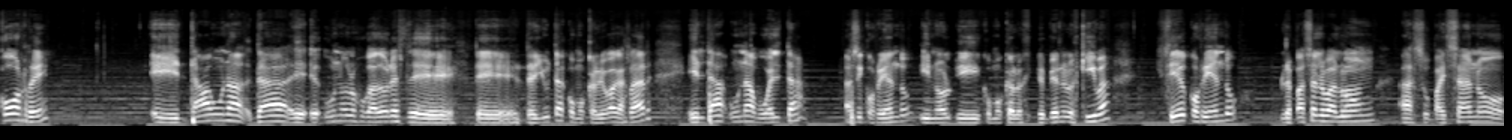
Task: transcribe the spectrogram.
corre, eh, da una, da, eh, uno de los jugadores de, de, Utah como que lo iba a agarrar, él da una vuelta así corriendo y, no, y como que lo, viene lo esquiva, sigue corriendo, le pasa el balón a su paisano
